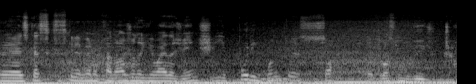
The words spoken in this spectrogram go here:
É, esquece de se inscrever no canal, ajuda demais a gente. E por enquanto é só. Até o próximo vídeo. Tchau.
